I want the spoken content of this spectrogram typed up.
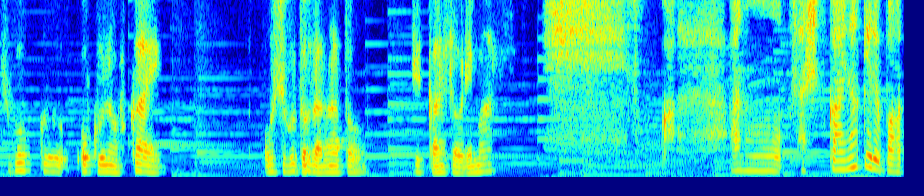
すごく奥の深いお仕事だなと実感しております。へえ、そっか。あの、差し支えなければ、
